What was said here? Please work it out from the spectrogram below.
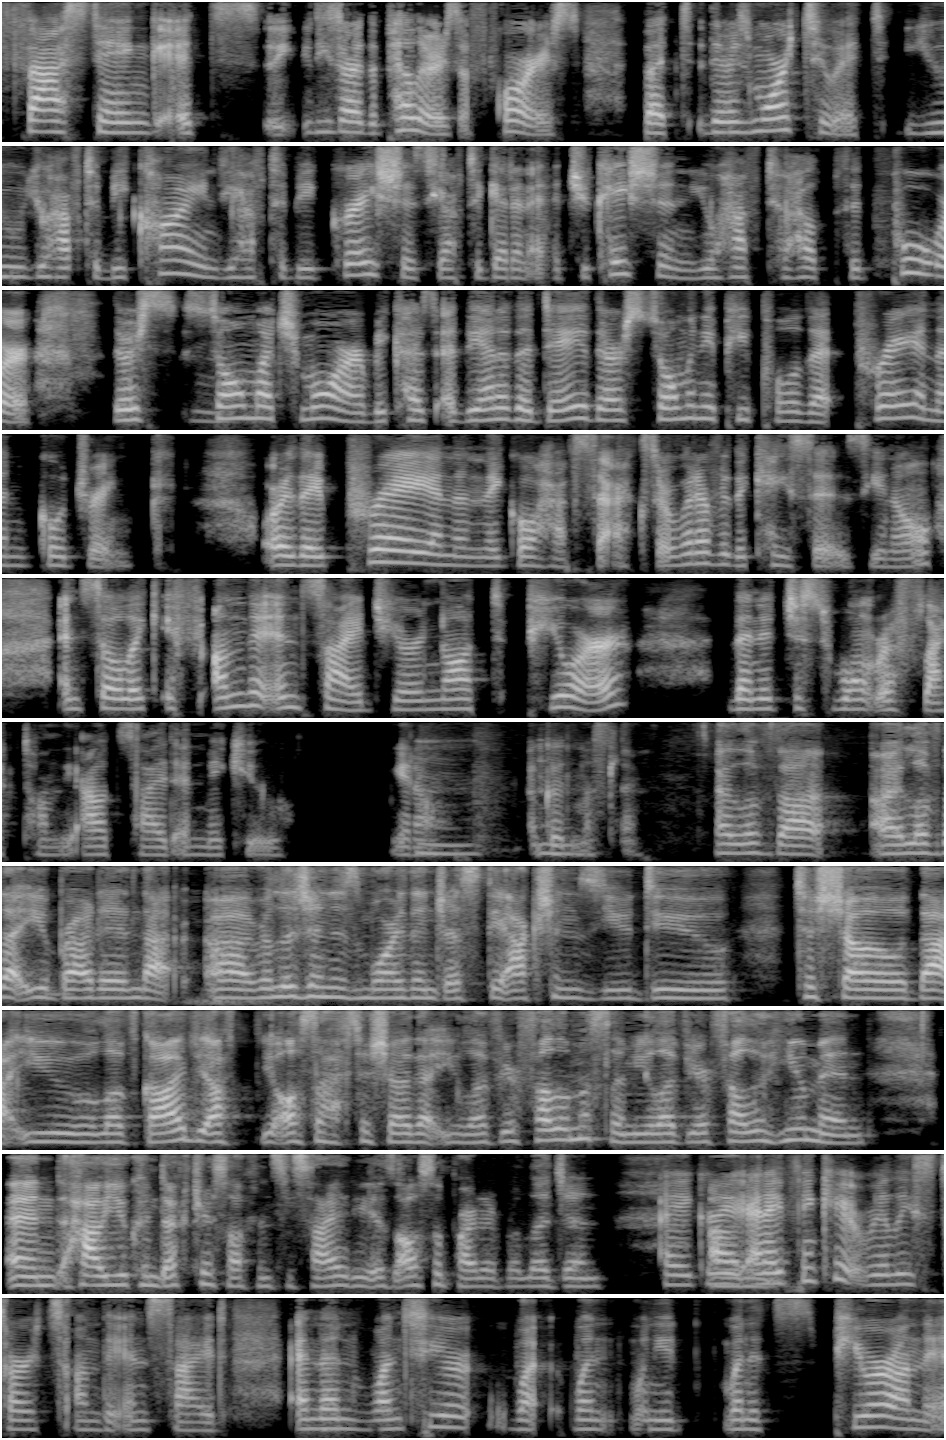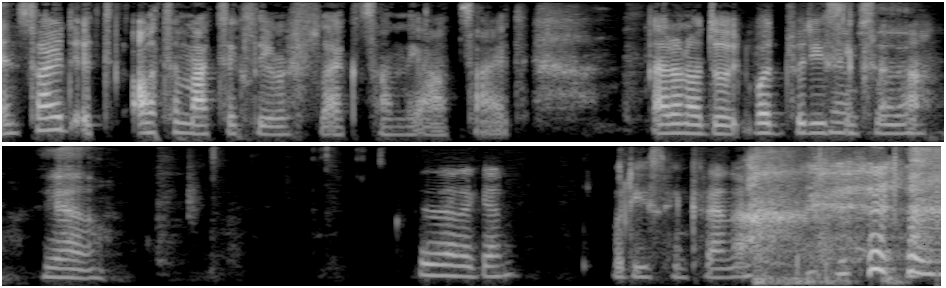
fasting it's these are the pillars of course but there's more to it you you have to be kind you have to be gracious you have to get an education you have to help the poor there's mm. so much more because at the end of the day there are so many people that pray and then go drink or they pray and then they go have sex or whatever the case is you know and so like if on the inside you're not pure then it just won't reflect on the outside and make you you know mm. a good mm. muslim I love that. I love that you brought in that uh, religion is more than just the actions you do to show that you love God. You, have, you also have to show that you love your fellow Muslim, you love your fellow human, and how you conduct yourself in society is also part of religion. I agree, um, and I think it really starts on the inside, and then once you're when when you when it's pure on the inside, it automatically reflects on the outside. I don't know. Do, what, what do you think, Lena? Yeah. Say that again. What do you think, Rana?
